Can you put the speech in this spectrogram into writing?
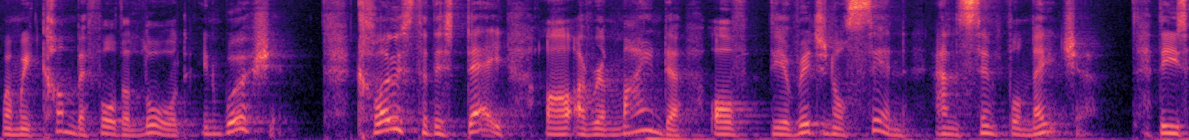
when we come before the Lord in worship. Clothes to this day are a reminder of the original sin and sinful nature. These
